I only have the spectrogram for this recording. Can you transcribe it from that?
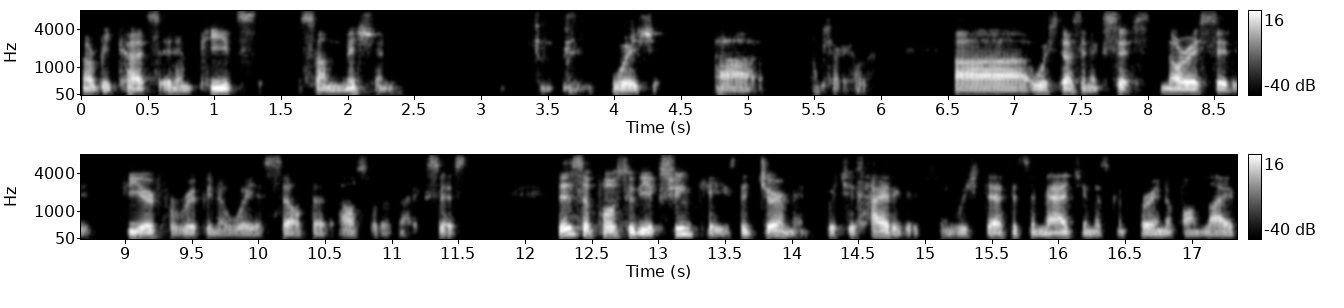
nor because it impedes some mission, which, uh, I'm sorry, hold on, uh, which doesn't exist, nor is it fear for ripping away a self that also does not exist. This is opposed to the extreme case, the German, which is Heidegger's, in which death is imagined as conferring upon life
